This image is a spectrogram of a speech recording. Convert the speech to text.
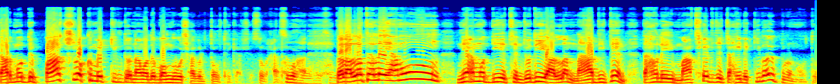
তার মধ্যে পাঁচ লক্ষ মেট্রিক টন আমাদের বঙ্গোপসাগর তল থেকে আসে। তাহলে আল্লাহ তাহলে এমন নিয়ামত দিয়েছেন যদি আল্লাহ না দিতেন তাহলে এই মাছের যে চাহিদা কীভাবে পূরণ হতো?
